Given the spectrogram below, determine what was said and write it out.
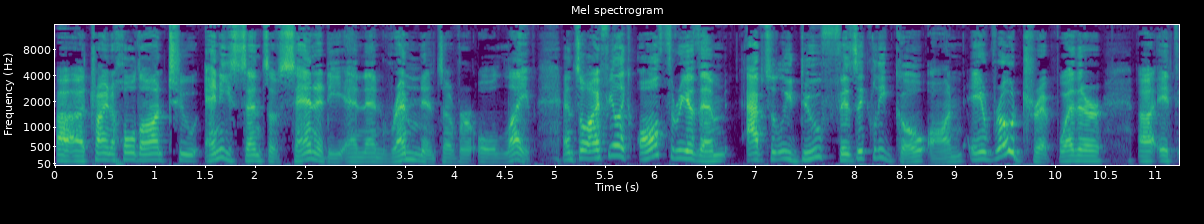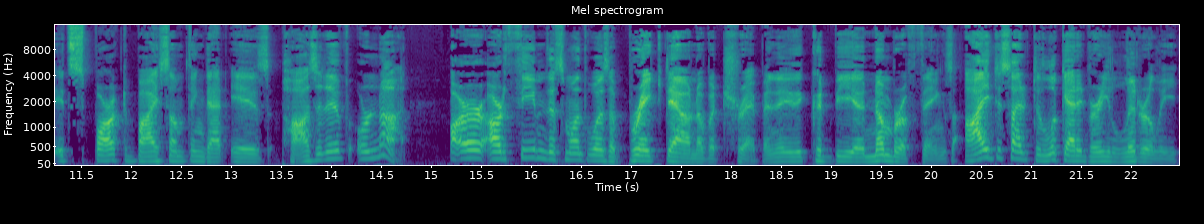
Uh, uh, trying to hold on to any sense of sanity and then remnants of her old life. And so I feel like all three of them absolutely do physically go on a road trip, whether uh, it, it's sparked by something that is positive or not our our theme this month was a breakdown of a trip, and it could be a number of things. I decided to look at it very literally.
